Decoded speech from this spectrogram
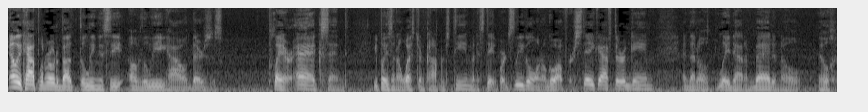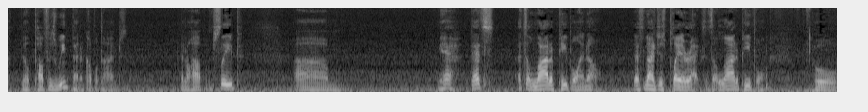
Elliot Kaplan wrote about the leniency of the league, how there's this player X and he plays on a Western Conference team in a state where it's legal, and he'll go out for a steak after a game, and then he'll lay down in bed and he'll he'll he'll puff his weed pen a couple times, and it'll help him sleep. Um, yeah, that's that's a lot of people I know. That's not just player X. It's a lot of people who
